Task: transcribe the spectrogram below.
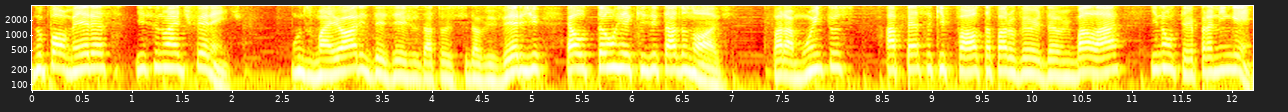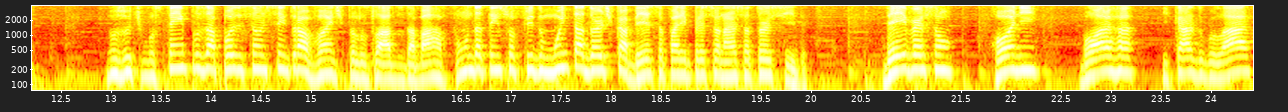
No Palmeiras, isso não é diferente. Um dos maiores desejos da torcida Alviverde é o tão requisitado 9. Para muitos, a peça que falta para o Verdão embalar e não ter para ninguém. Nos últimos tempos, a posição de centroavante pelos lados da barra funda tem sofrido muita dor de cabeça para impressionar sua torcida. Daverson, Rony, Borja, Ricardo Goulart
